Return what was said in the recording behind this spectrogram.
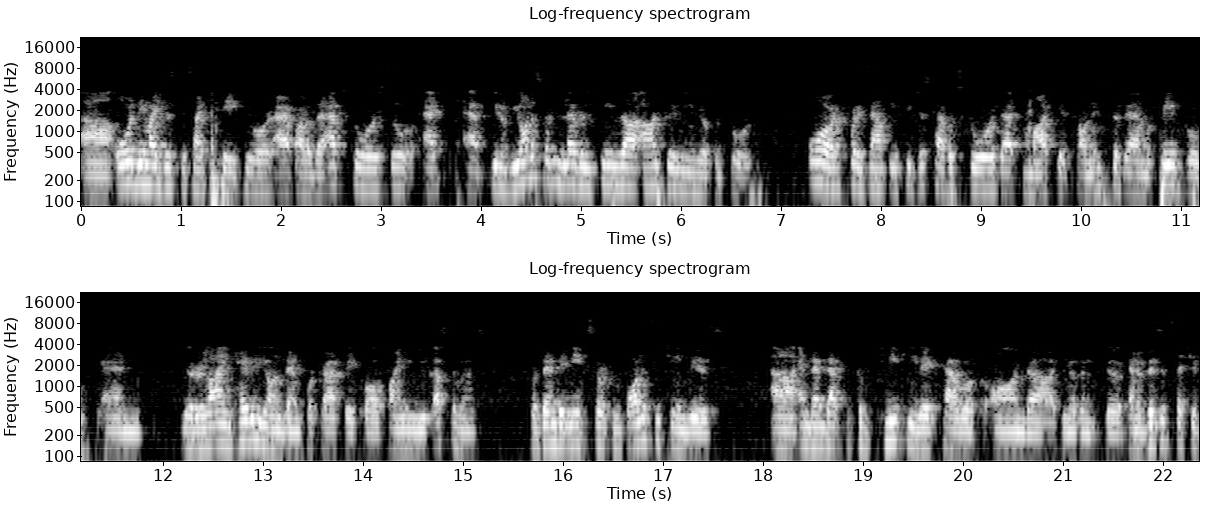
Uh, or they might just decide to take your app out of the app store. So at, at you know beyond a certain level, things are, aren't really in your control. Or, for example, if you just have a store that markets on Instagram or Facebook and you're relying heavily on them for traffic or finding new customers, but then they make certain policy changes, uh, and then that can completely wreak havoc on uh, you know the, the, kind of visits that you're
